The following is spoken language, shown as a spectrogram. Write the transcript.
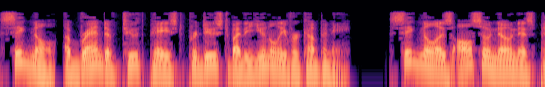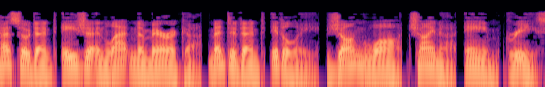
Signal, a brand of toothpaste produced by the Unilever Company. Signal is also known as Pepsodent Asia and Latin America, Mentadent Italy, Zhonghua China, Aim Greece,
